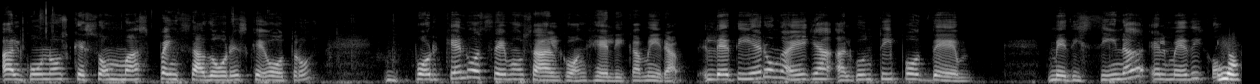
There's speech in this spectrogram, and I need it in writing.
algunos que son más pensadores que otros. ¿Por qué no hacemos algo, Angélica? Mira, ¿le dieron a ella algún tipo de medicina el médico? No.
